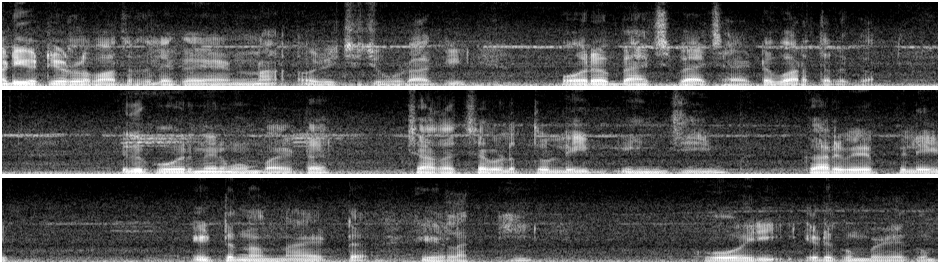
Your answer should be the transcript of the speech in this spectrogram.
അടികട്ടിയുള്ള പാത്രത്തിലേക്ക് എണ്ണ ഒഴിച്ച് ചൂടാക്കി ഓരോ ബാച്ച് ബാച്ചായിട്ട് വറുത്തെടുക്കുക. ഇത് കോരുന്നതിന് മുമ്പായിട്ട് ചതച്ച വെളുത്തുള്ളിയും ഇഞ്ചിയും കറിവേപ്പിലയും ഇട്ട് നന്നായിട്ട് ഇളക്കി കോരി എടുക്കുമ്പോഴേക്കും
